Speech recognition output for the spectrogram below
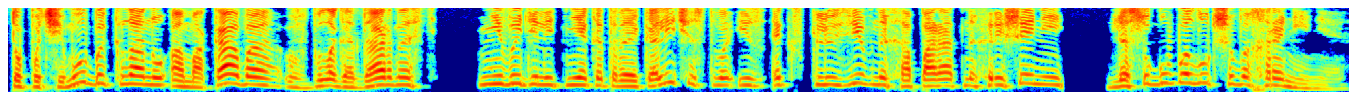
то почему бы клану Амакава в благодарность не выделить некоторое количество из эксклюзивных аппаратных решений для сугубо лучшего хранения?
